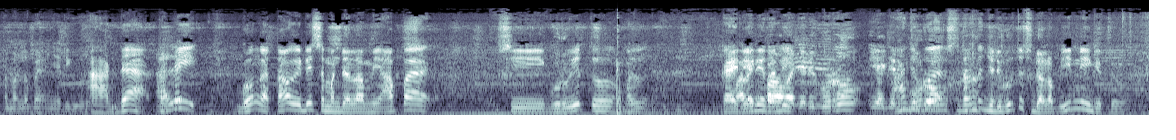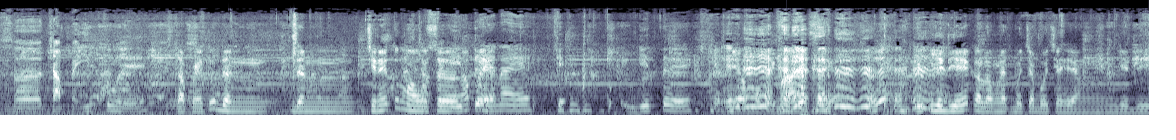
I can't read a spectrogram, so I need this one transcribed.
Teman lo banyak yang jadi guru? Ada, tapi gua nggak tahu ya dia semendalami apa si guru itu. Maksud, kayak dia nih tadi. jadi guru, ya jadi Anjir guru. ternyata jadi guru tuh sedalam ini gitu. Secapek itu ya. Capek itu dan dan Cina itu mau se Capek apa itu ya? enak ya? Kayak- kayak gitu ya? Ya mau gimana sih? I- Iya dia kalau ngeliat bocah-bocah yang jadi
